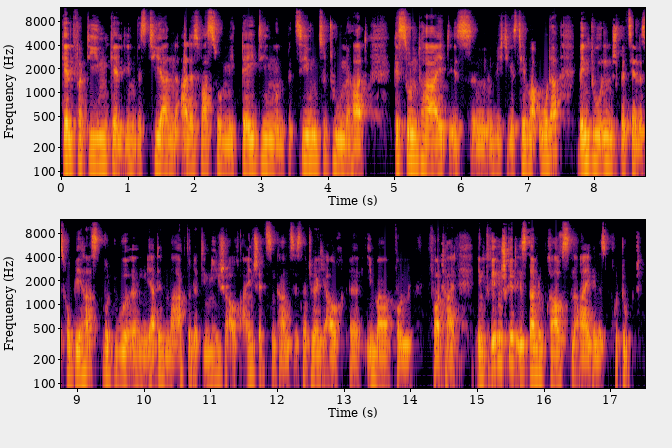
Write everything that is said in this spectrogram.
Geld verdienen, Geld investieren, alles was so mit Dating und Beziehung zu tun hat. Gesundheit ist ein, ein wichtiges Thema. Oder wenn du ein spezielles Hobby hast, wo du ähm, ja den Markt oder die Nische auch einschätzen kannst, ist natürlich auch äh, immer von Vorteil. Im dritten Schritt ist dann, du brauchst ein eigenes Produkt.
